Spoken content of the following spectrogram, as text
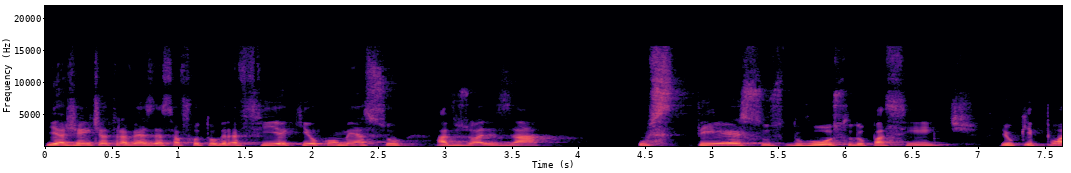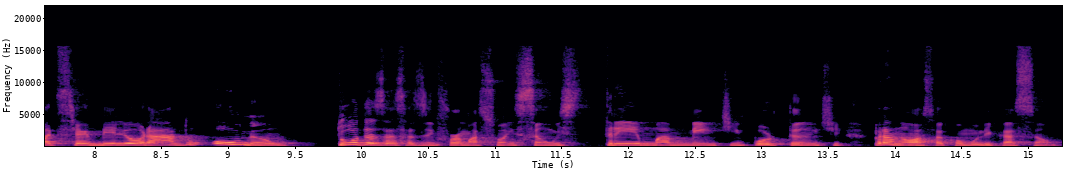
E a gente, através dessa fotografia aqui, eu começo a visualizar os terços do rosto do paciente e o que pode ser melhorado ou não. Todas essas informações são extremamente importantes para a nossa comunicação.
